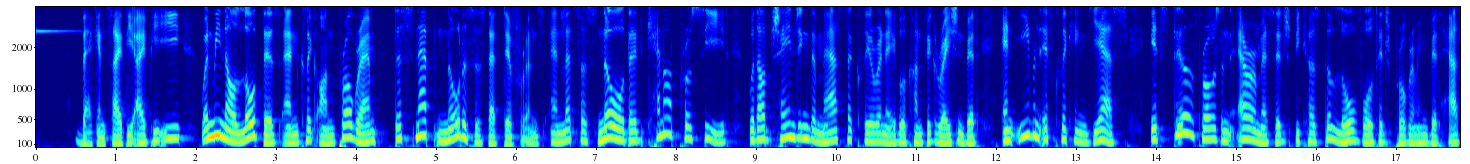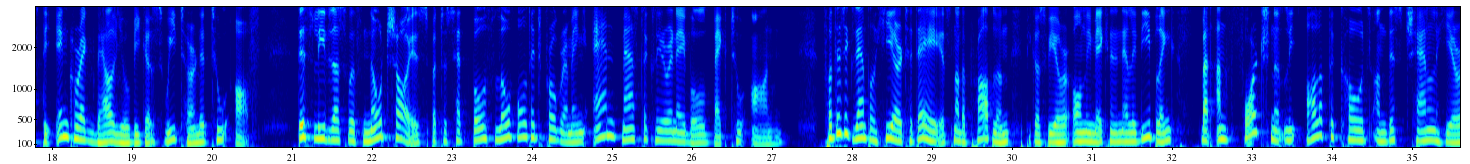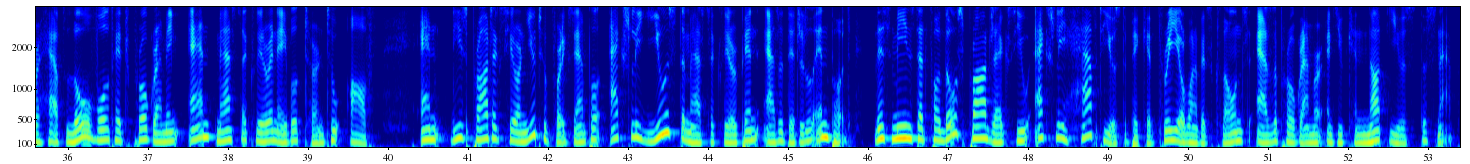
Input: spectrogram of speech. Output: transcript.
Back inside the IPE, when we now load this and click on Program, the Snap notices that difference and lets us know that it cannot proceed without changing the Master Clear Enable configuration bit and even if clicking Yes, it still throws an error message because the low voltage programming bit has the incorrect value because we turned it to off. This leaves us with no choice but to set both low voltage programming and Master Clear Enable back to on. For this example here today, it's not a problem because we are only making an LED blink, but unfortunately all of the codes on this channel here have low voltage programming and master clear enable turned to off. And these projects here on YouTube, for example, actually use the master clear pin as a digital input. This means that for those projects, you actually have to use the PicKit 3 or one of its clones as a programmer and you cannot use the snap.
